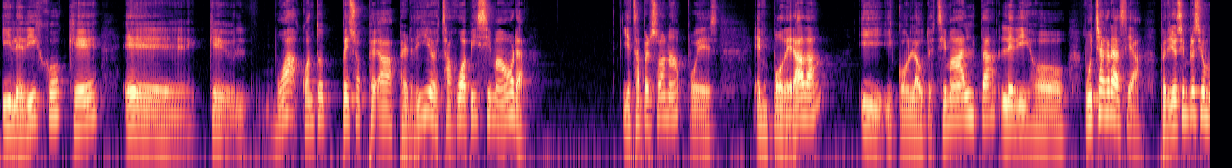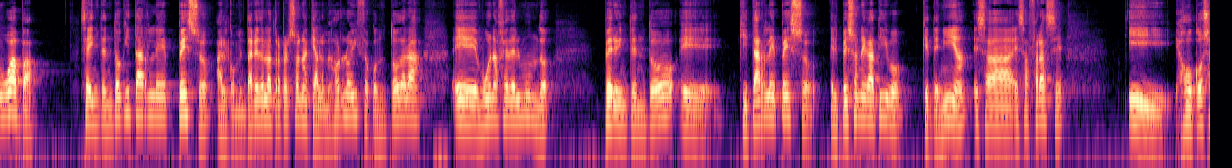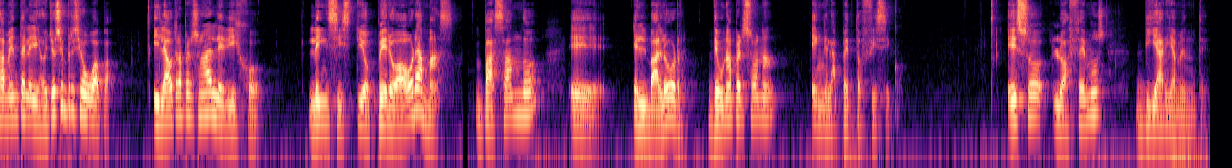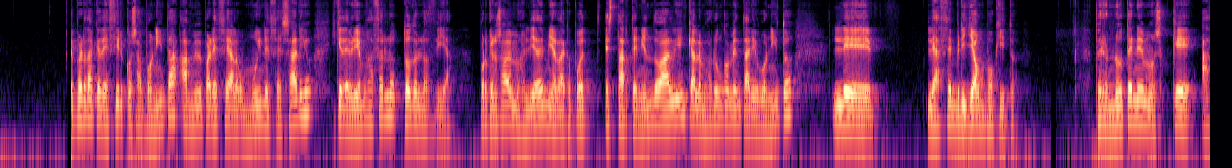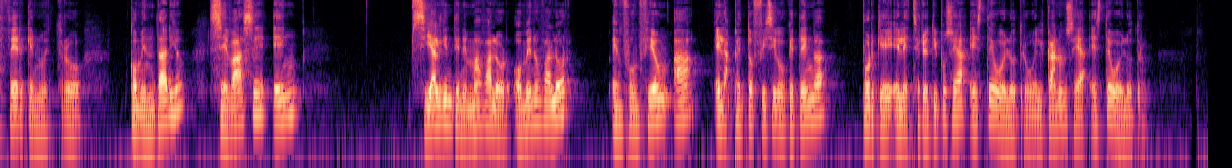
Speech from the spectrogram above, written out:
y le dijo que, eh, que, ¡buah! ¿Cuánto peso has perdido? Estás guapísima ahora. Y esta persona, pues, empoderada y con la autoestima alta, le dijo, muchas gracias, pero yo siempre he sido muy guapa. Sea, intentó quitarle peso al comentario de la otra persona, que a lo mejor lo hizo con toda la eh, buena fe del mundo, pero intentó eh, quitarle peso, el peso negativo que tenía esa, esa frase, y jocosamente le dijo, yo siempre he sido guapa. Y la otra persona le dijo, le insistió, pero ahora más, basando eh, el valor de una persona en el aspecto físico. Eso lo hacemos diariamente. Es verdad que decir cosas bonitas a mí me parece algo muy necesario y que deberíamos hacerlo todos los días. Porque no sabemos el día de mierda que puede estar teniendo a alguien que a lo mejor un comentario bonito le, le hace brillar un poquito. Pero no tenemos que hacer que nuestro comentario se base en si alguien tiene más valor o menos valor en función a el aspecto físico que tenga, porque el estereotipo sea este o el otro, o el canon sea este o el otro.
